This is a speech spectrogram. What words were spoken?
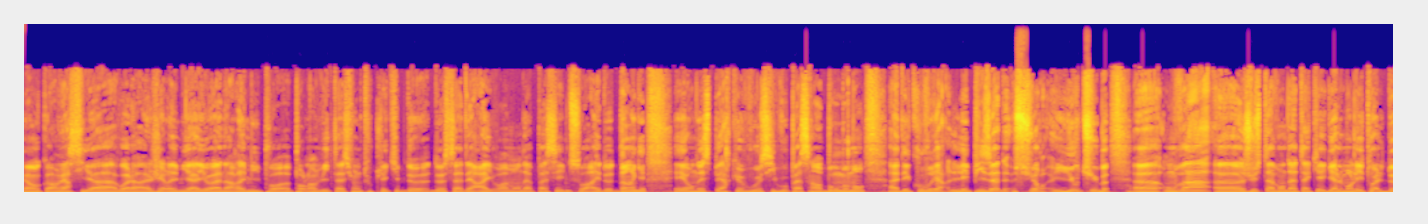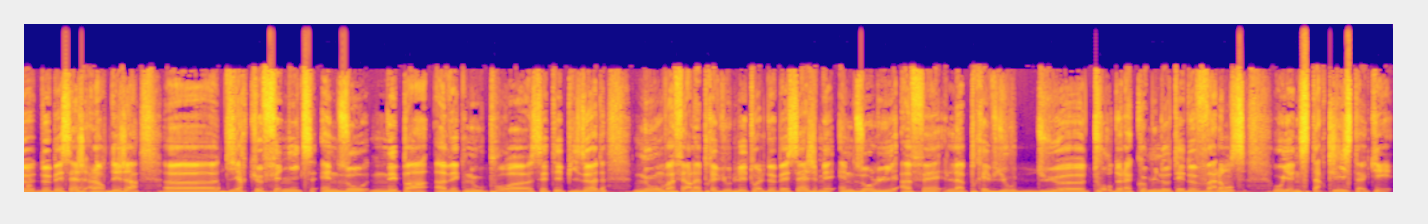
Et encore merci à, voilà, à Jérémy, à Johan, à Rémi pour, pour l'invitation, toute l'équipe de, de Saderail. Vraiment, on a passé une soirée de dingue et on espère que vous aussi vous passerez un bon moment à découvrir l'épisode sur YouTube. Euh, on va euh, juste avant d'attaquer également l'étoile de, de Bessèges. Alors déjà, euh, dire que Phoenix Enzo n'est pas avec nous pour euh, cet épisode. Nous, on va faire la preview de l'étoile de Bessèges, mais Enzo lui a fait la preview du euh, tour de la communauté de Valence où il y a une start list qui est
